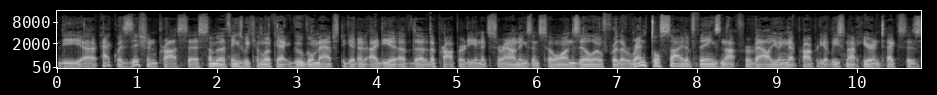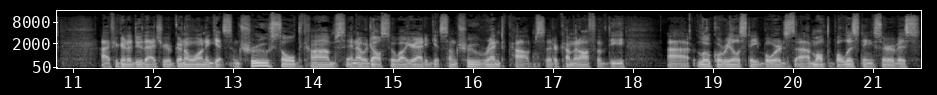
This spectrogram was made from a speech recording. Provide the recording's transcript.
the uh, acquisition process some of the things we can look at google maps to get an idea of the the property and its surroundings and so on. Zillow for the rental side of things not for valuing that property at least not here in texas. Uh, if you're going to do that, you're going to want to get some true sold comps, and I would also, while you're at it, get some true rent comps that are coming off of the uh, local real estate boards uh, multiple listing service.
